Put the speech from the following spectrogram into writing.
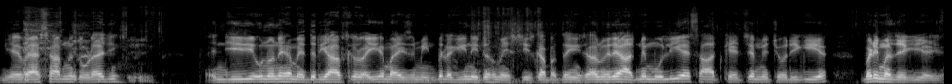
ये वैस साहब ने तोड़ा है जी। जी उन्होंने हमें दरियाफ्त करवाई है, हमारी ज़मीन पे लगी नहीं तो हमें इस चीज़ का पता ही नहीं सर मेरे हाथ में मूली है, सात खेत से हमने चोरी की है, बड़ी मज़े की है ये।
